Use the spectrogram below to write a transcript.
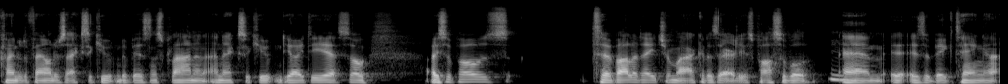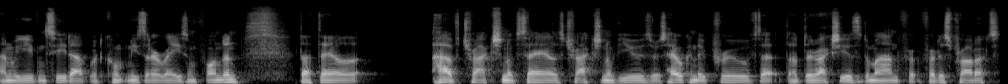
kind of the founders executing the business plan and, and executing the idea. So I suppose to validate your market as early as possible mm. um, is a big thing. And we even see that with companies that are raising funding, that they'll have traction of sales, traction of users. How can they prove that, that there actually is a demand for, for this product?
